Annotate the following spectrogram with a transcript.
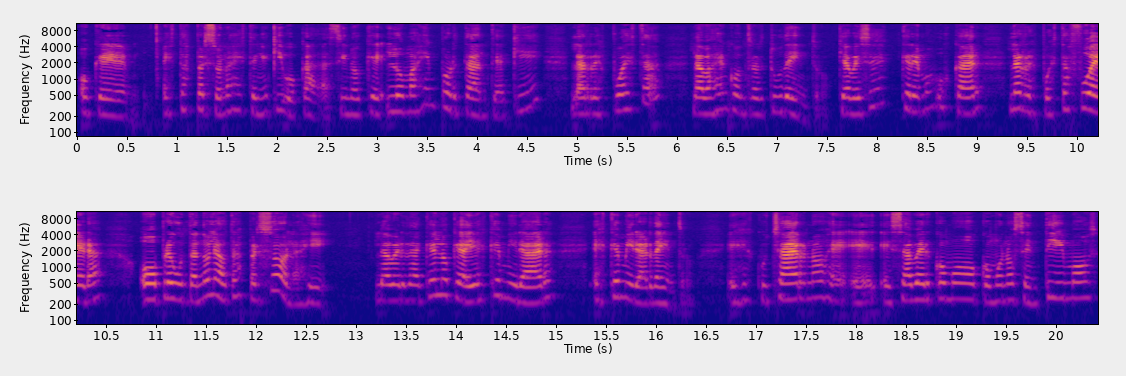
o que estas personas estén equivocadas, sino que lo más importante aquí, la respuesta la vas a encontrar tú dentro, que a veces queremos buscar la respuesta fuera o preguntándole a otras personas y la verdad que lo que hay es que mirar, es que mirar dentro, es escucharnos, eh, eh, es, saber cómo, cómo nos sentimos,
